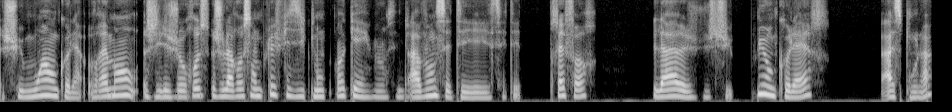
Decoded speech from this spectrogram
Je suis moins en colère. Vraiment, je, la ressens plus physiquement. Ok. Avant, c'était très fort. Là, je suis plus en colère à ce point-là.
